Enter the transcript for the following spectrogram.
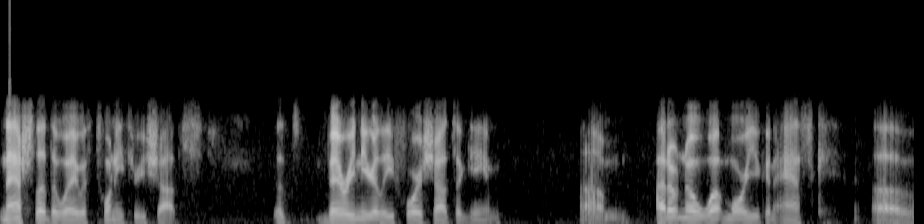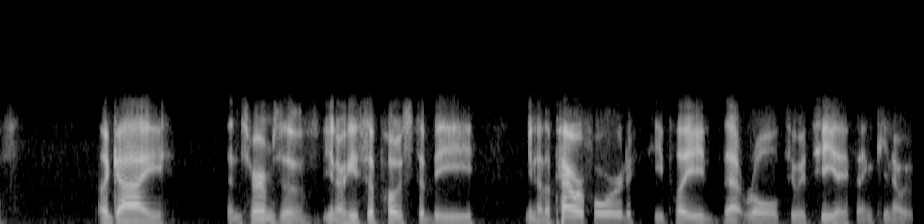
Nash led the way with 23 shots. That's very nearly four shots a game. Um, I don't know what more you can ask of a guy in terms of, you know, he's supposed to be you know, the power forward, he played that role to a T, I think. You know,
